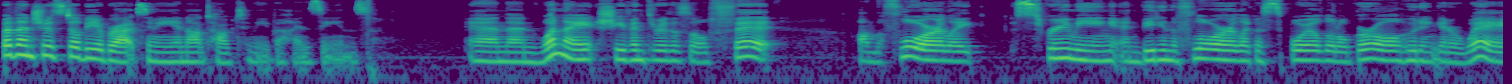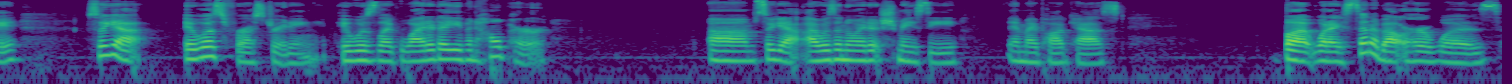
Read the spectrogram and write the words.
But then she would still be a brat to me and not talk to me behind scenes. And then one night, she even threw this little fit on the floor, like screaming and beating the floor like a spoiled little girl who didn't get her way. So, yeah, it was frustrating. It was like, why did I even help her? Um, so, yeah, I was annoyed at Schmacy in my podcast. But what I said about her was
